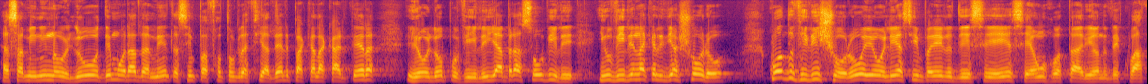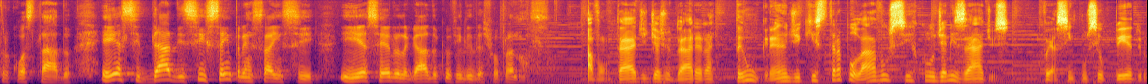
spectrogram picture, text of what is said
essa menina olhou demoradamente assim para a fotografia dela e para aquela carteira e olhou para o Vili e abraçou o Vili. E o Vili naquele dia chorou. Quando o Vili chorou, eu olhei assim para ele e disse: Esse é um rotariano de quatro costados. Esse dá de si sem pensar em si. E esse era o legado que o Vili deixou para nós. A vontade de ajudar era tão grande que extrapolava o círculo de amizades. Foi assim com seu Pedro,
